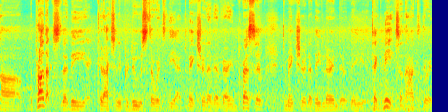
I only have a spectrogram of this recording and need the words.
uh, the products that they could actually produce towards the end to make sure that they're very impressive, to make sure that they learn the, the techniques on how to do it.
